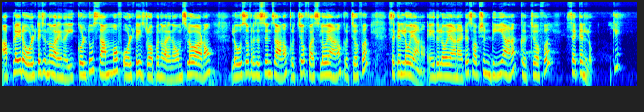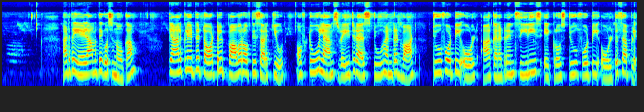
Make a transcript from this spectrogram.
applied voltage എന്ന് പറയുന്നത് equal to sum of voltage drop എന്ന് പറയുന്നത്. ഓംസ് ലോ ആണോ? ലോസ് ഓഫ് റെസിസ്റ്റൻസ് ആണോ? ക്രിച്ച് ഓഫ് ഫസ്റ്റ് ലോ ആണോ? ക്രിച്ച് ഓഫ് സെക്കൻഡ് ലോ ആണോ? ഏത് ലോ ആണായിട്ട് സോ ഓപ്ഷൻ ഡി ആണ് ക്രിച്ച് ഓഫ് സെക്കൻഡ് ലോ ഓക്കെ അടുത്ത ഏഴാമത്തെ ക്വസ്റ്റ്യൻ നോക്കാം. Power of the circuit of two lamps rated as two hundred watt two forty volt are connected in series across two forty volt supply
